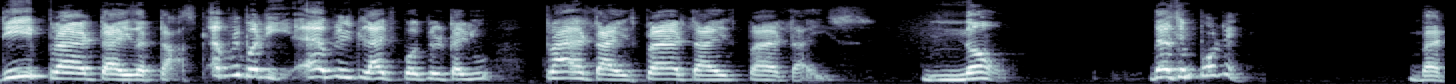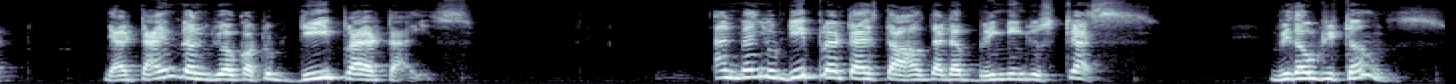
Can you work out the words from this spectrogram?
deprioritize a task. Everybody, every life coach will tell you prioritize, prioritize, prioritize. No, that's important. But there are times when you have got to deprioritize. And when you deprioritize tasks that are bringing you stress without returns,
